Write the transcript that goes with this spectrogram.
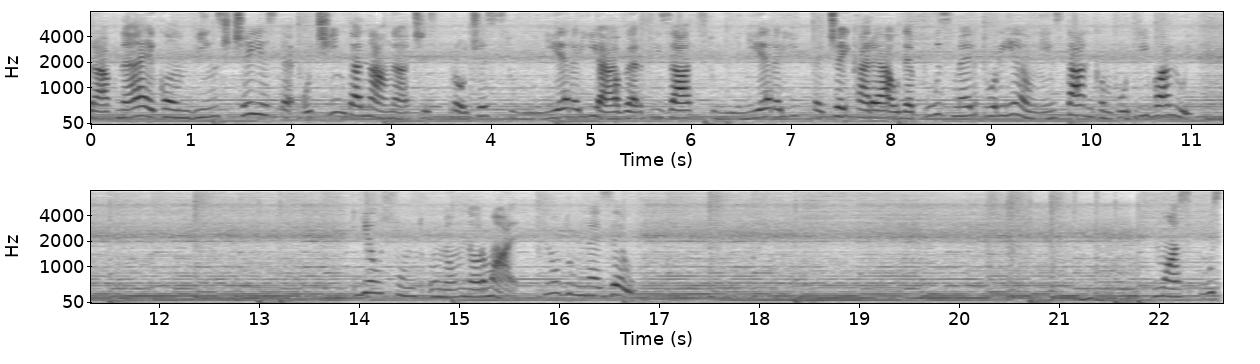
Dragnea e convins ce este o cintă în acest proces sublinierei a avertizat sublinierei pe cei care au depus mărturie în instanc împotriva lui. Eu sunt un om normal, nu Dumnezeu. Nu a spus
